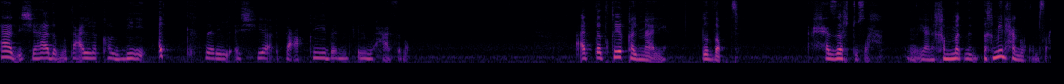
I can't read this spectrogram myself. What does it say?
هذه الشهادة متعلقة بأكثر الأشياء تعقيدا في المحاسبة. التدقيق المالي بالضبط. حزرتوه صح. يعني خم... التخمين حقكم صح.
